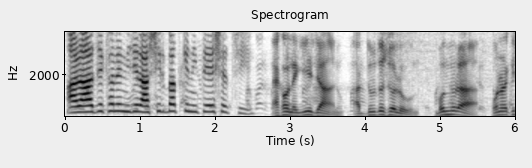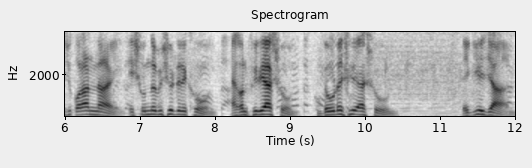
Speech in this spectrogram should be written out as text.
আর আজ এখানে নিজের আশীর্বাদকে নিতে এসেছি। এখন এগিয়ে যান আর দ্রুত চলুন। বন্ধুরা, ওনার কিছু করার নাই। এই সুন্দর বিষয়টি দেখুন। এখন ফিরে আসুন, দৌড়ে ফিরে আসুন। এগিয়ে যান।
